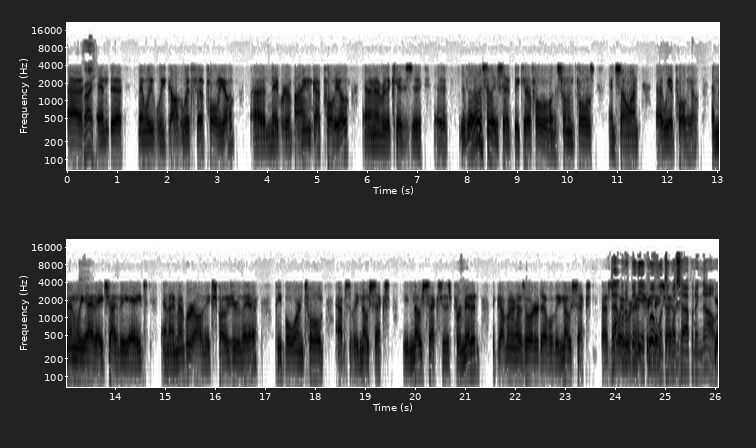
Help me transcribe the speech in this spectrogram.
Uh, Right. And uh, then we we dealt with uh, polio. A neighbor of mine got polio, and I remember the kids. Uh, uh, so they said, "Be careful in the swimming pools and so on." Uh, we had polio, and then we had HIV/AIDS, and I remember all the exposure there. People weren't told absolutely no sex. No sex is permitted. The governor has ordered there will be no sex. That's That the way would have we're been going the equivalent to what's happening now, Yeah,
